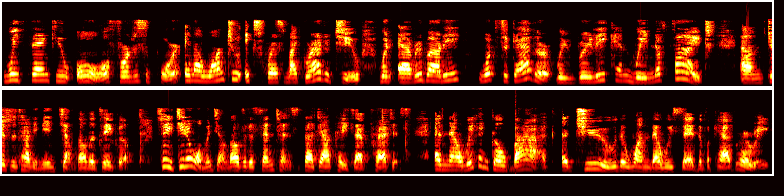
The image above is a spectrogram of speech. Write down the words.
we thank you all for the support and I want to express my gratitude when everybody works together, we really can win the fight. 嗯，就是它里面讲到的这个。所以今天我们讲到这个 sentence，大家可以再 practice. And now we can go back to the one that we said, the vocabulary,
